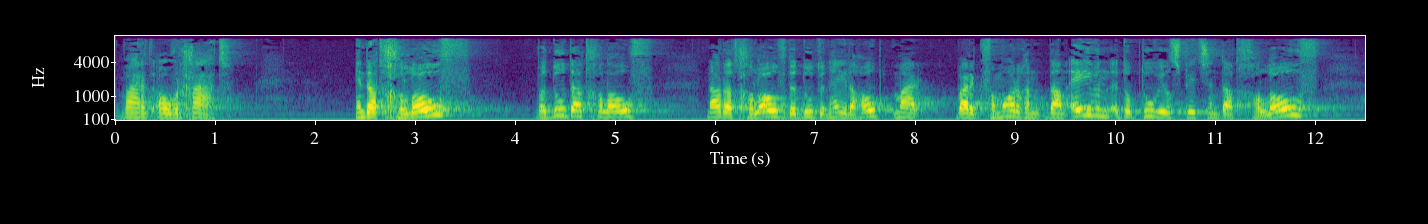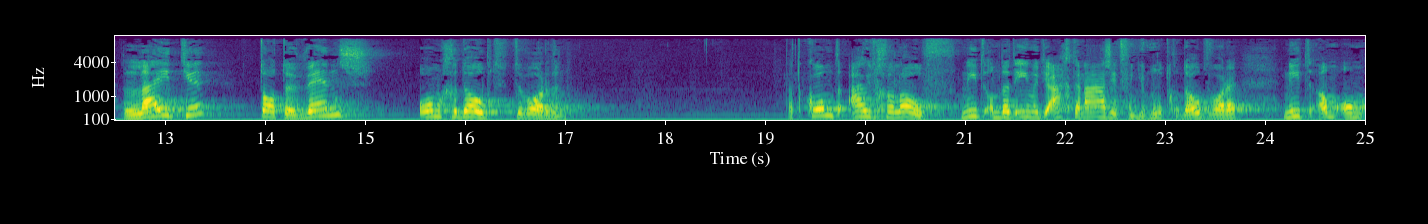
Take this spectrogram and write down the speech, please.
waar het over gaat. En dat geloof, wat doet dat geloof? Nou, dat geloof, dat doet een hele hoop. Maar waar ik vanmorgen dan even het op toe wil spitsen, dat geloof leidt je tot de wens om gedoopt te worden. Dat komt uit geloof. Niet omdat iemand je achterna zit van je moet gedoopt worden. Niet om, om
